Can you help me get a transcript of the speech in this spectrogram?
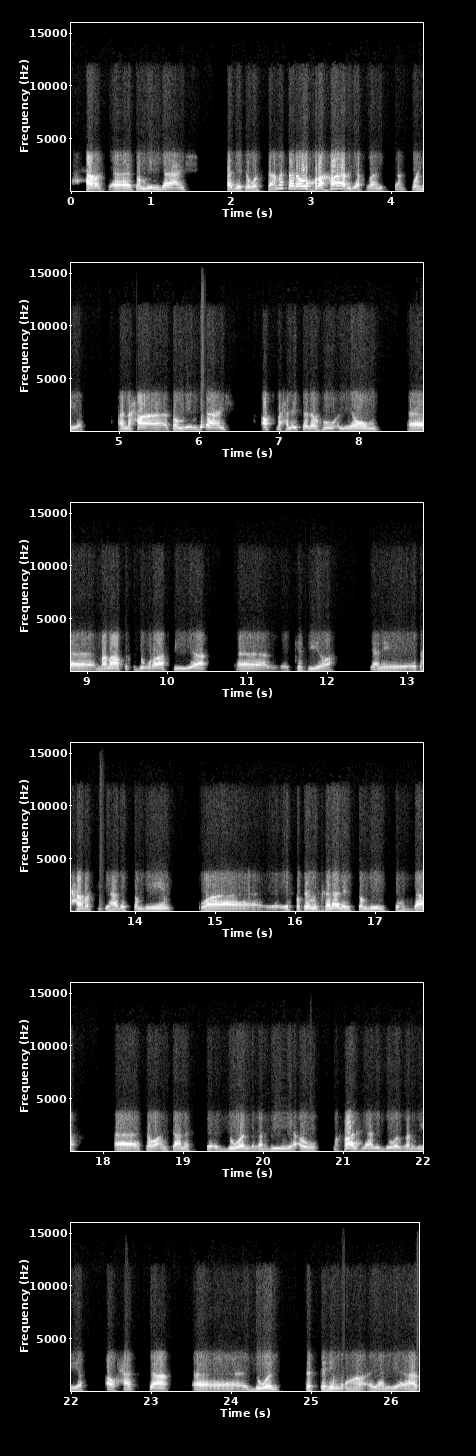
حركه آه، تنظيم داعش قد يتوسع، مسألة أخرى خارج أفغانستان وهي أن تنظيم داعش أصبح ليس له اليوم آه، مناطق جغرافية كثيرة. يعني يتحرك في هذا التنظيم ويستطيع من خلاله التنظيم استهداف آه، سواء كانت الدول الغربيه أو مصالح لهذه الدول الغربية أو حتى آه، دول تتهمها. يعني هذا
